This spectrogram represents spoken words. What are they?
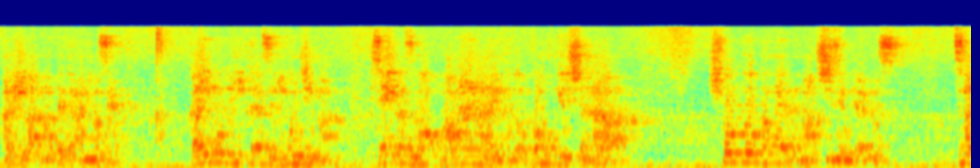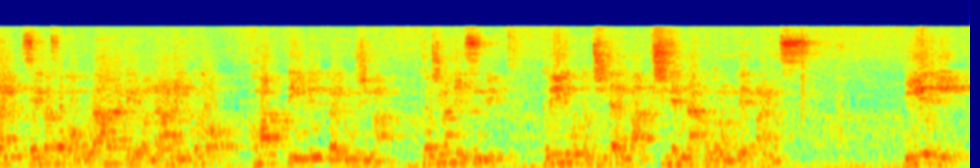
あるいは全くありません。外国に暮らす日本人が生活もままならないことを困窮したならば帰国を考えるのが自然であります。つまり生活保護をもらわなければならないほど困っている外国人が豊島区に住んでいる。ということ自体が不自然なことなのであります。理由に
